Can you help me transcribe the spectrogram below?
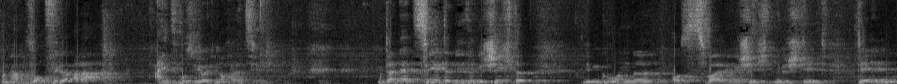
und hat so viele, aber eins muss ich euch noch erzählen. Und dann erzählt er diese Geschichte, die im Grunde aus zwei Geschichten besteht. Denn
